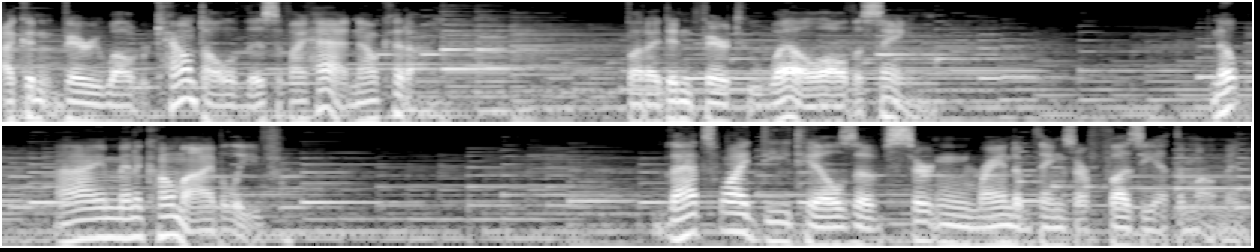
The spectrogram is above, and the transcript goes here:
I couldn't very well recount all of this if I had, now could I? But I didn't fare too well all the same. Nope, I'm in a coma, I believe. That's why details of certain random things are fuzzy at the moment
